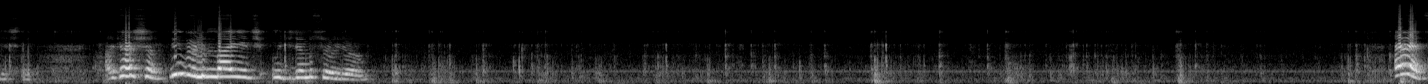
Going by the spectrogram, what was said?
geçtim. Arkadaşlar bir bölüm daha geçip müjdemi söylüyorum. Evet.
